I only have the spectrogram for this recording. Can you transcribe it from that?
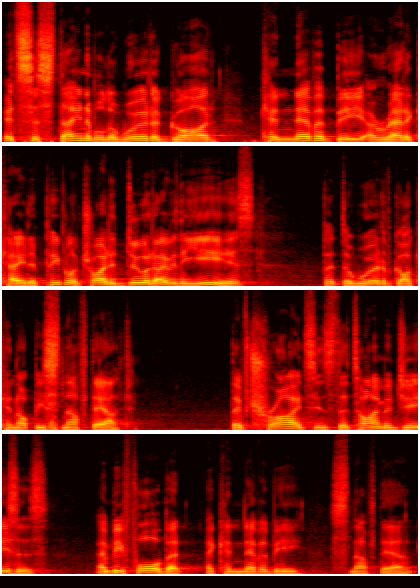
It's sustainable. The word of God can never be eradicated. People have tried to do it over the years, but the word of God cannot be snuffed out. They've tried since the time of Jesus and before, but it can never be snuffed out.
